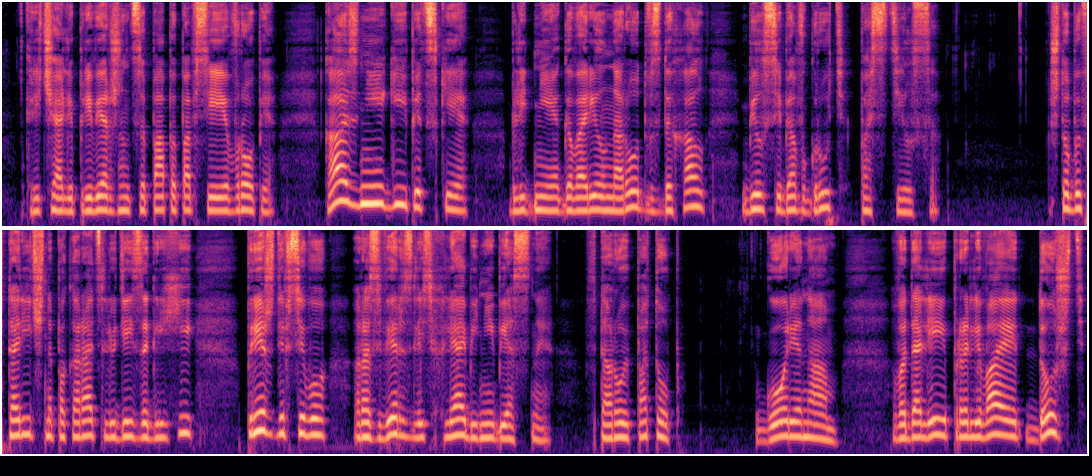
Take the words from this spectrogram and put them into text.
— кричали приверженцы папы по всей Европе. «Казни египетские!» — бледнее говорил народ, вздыхал, бил себя в грудь, постился. Чтобы вторично покарать людей за грехи, Прежде всего разверзлись хляби небесные, второй потоп. «Горе нам! Водолей проливает дождь!»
